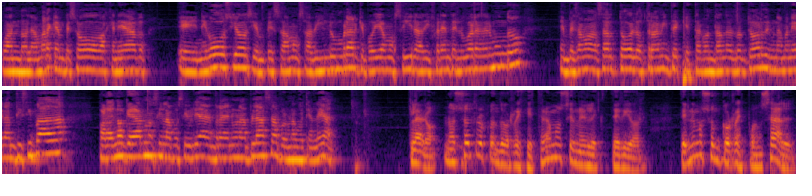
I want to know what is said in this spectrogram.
cuando la marca empezó a generar eh, negocios y empezamos a vislumbrar que podíamos ir a diferentes lugares del mundo, empezamos a hacer todos los trámites que está contando el doctor de una manera anticipada para no quedarnos sin la posibilidad de entrar en una plaza por una cuestión legal. Claro, nosotros cuando registramos en el exterior tenemos un corresponsal,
